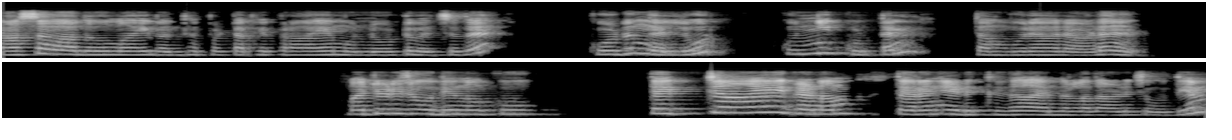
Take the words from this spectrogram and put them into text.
രാസവാദവുമായി ബന്ധപ്പെട്ട അഭിപ്രായം മുന്നോട്ട് വെച്ചത് കൊടുങ്ങല്ലൂർ കുഞ്ഞിക്കുട്ടൻ തമ്പുരാനാണ്. മറ്റൊരു ചോദ്യം നോക്കൂ. തെറ്റായ ഗണം തെരഞ്ഞെടുക്കുക എന്നുള്ളതാണ് ചോദ്യം.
